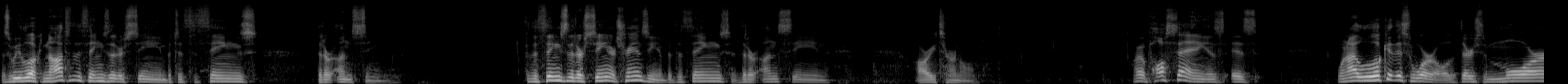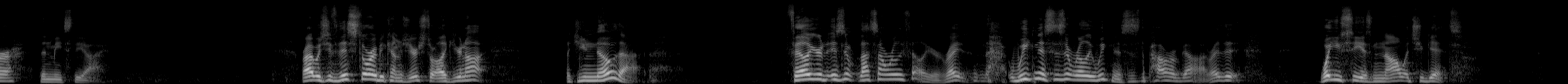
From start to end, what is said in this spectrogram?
As we look not to the things that are seen, but to the things that are unseen. For the things that are seen are transient, but the things that are unseen are eternal. What Paul's saying is, is when I look at this world, there's more than meets the eye. Right? Which if this story becomes your story, like you're not, like you know that. Failure isn't, that's not really failure, right? Weakness isn't really weakness, it's the power of God, right? What you see is not what you get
